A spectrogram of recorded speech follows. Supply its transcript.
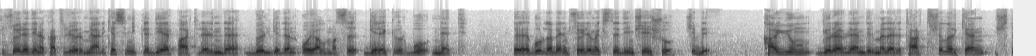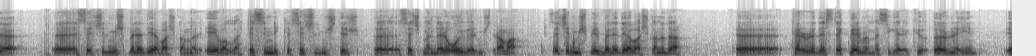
Şu söylediğine katılıyorum. Yani kesinlikle diğer partilerin de bölgeden oy alması gerekiyor. Bu net. Ee, burada benim söylemek istediğim şey şu. Şimdi kayyum görevlendirmeleri tartışılırken işte e, seçilmiş belediye başkanları eyvallah kesinlikle seçilmiştir. E, seçmenlere oy vermiştir ama seçilmiş bir belediye başkanı da e, teröre destek vermemesi gerekiyor. Örneğin e,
